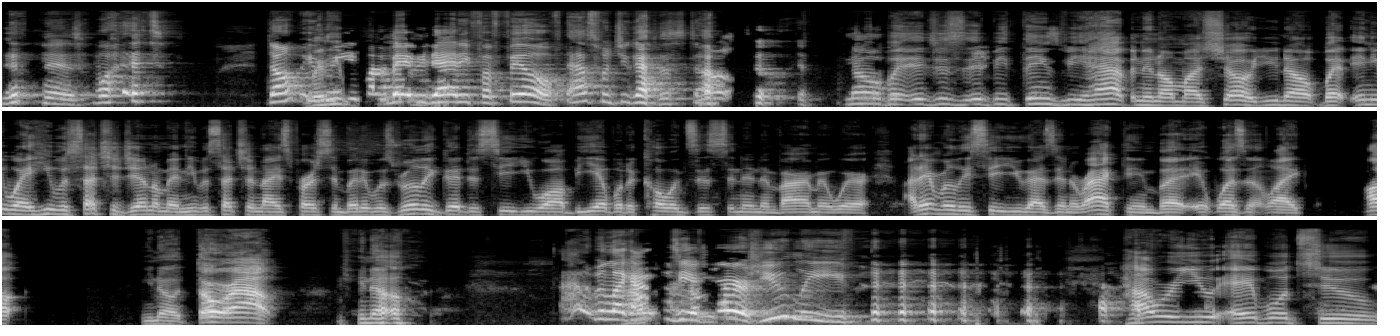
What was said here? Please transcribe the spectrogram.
goodness. What? Don't be reading my baby daddy for filth. That's what you got to stop No, doing. no, but it just it be things be happening on my show, you know. But anyway, he was such a gentleman. He was such a nice person. But it was really good to see you all be able to coexist in an environment where I didn't really see you guys interacting, but it wasn't like, oh, you know, throw her out, you know. I'd have been like, I was here how first. You leave. how are you able to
